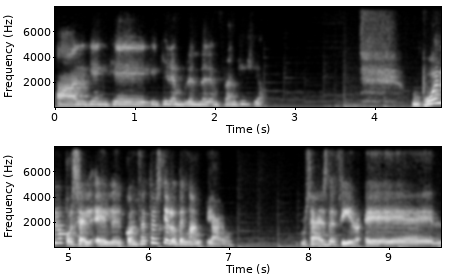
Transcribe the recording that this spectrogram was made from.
a alguien que, quiere emprender en franquicia? Bueno, pues el, concepto es que lo tengan claro. O sea, es decir, eh,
